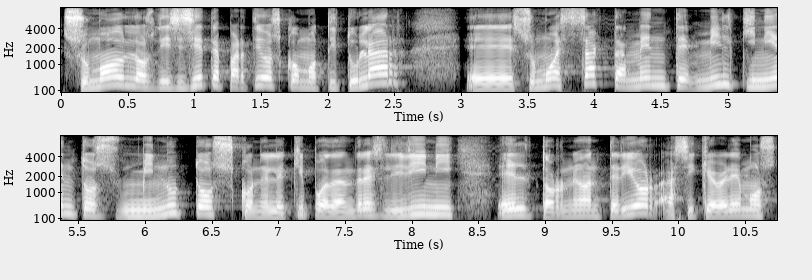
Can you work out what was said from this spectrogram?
Sumó los 17 partidos como titular, eh, sumó exactamente 1500 minutos con el equipo de Andrés Lirini el torneo anterior, así que veremos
